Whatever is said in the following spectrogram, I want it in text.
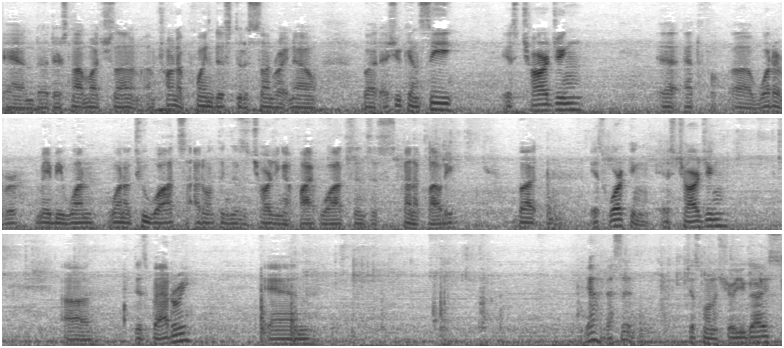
and uh, there's not much sun. I'm trying to point this to the sun right now but as you can see it's charging at uh, whatever maybe one one or two watts. I don't think this is charging at five watts since it's kind of cloudy but it's working. It's charging uh, this battery and yeah that's it. Just want to show you guys.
